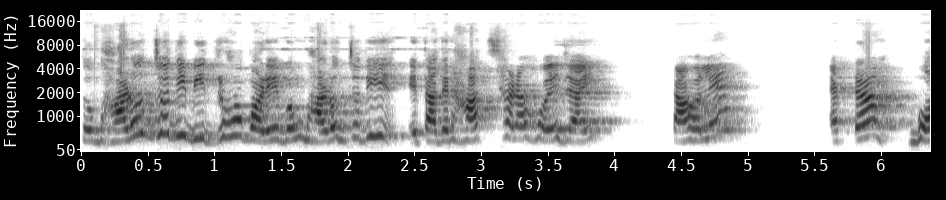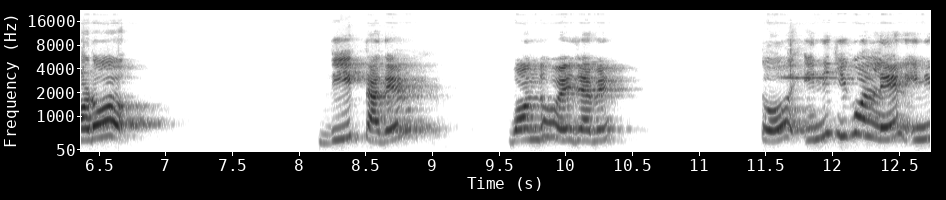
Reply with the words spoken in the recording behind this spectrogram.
তো ভারত যদি বিদ্রোহ করে এবং ভারত যদি তাদের হাত ছাড়া হয়ে যায়, তাহলে একটা বড় দিক তাদের বন্ধ হয়ে যাবে। তো ইনি কি করলেন? ইনি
